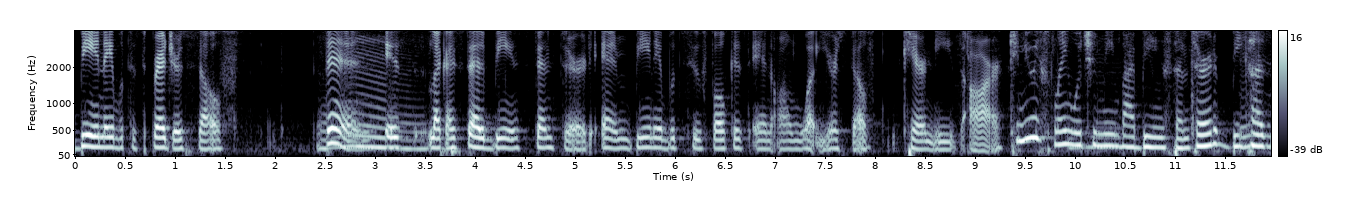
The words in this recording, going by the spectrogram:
being able to spread yourself thin. Is like i said being centered and being able to focus in on what your self-care needs are. Can you explain what you mean by being centered? Because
